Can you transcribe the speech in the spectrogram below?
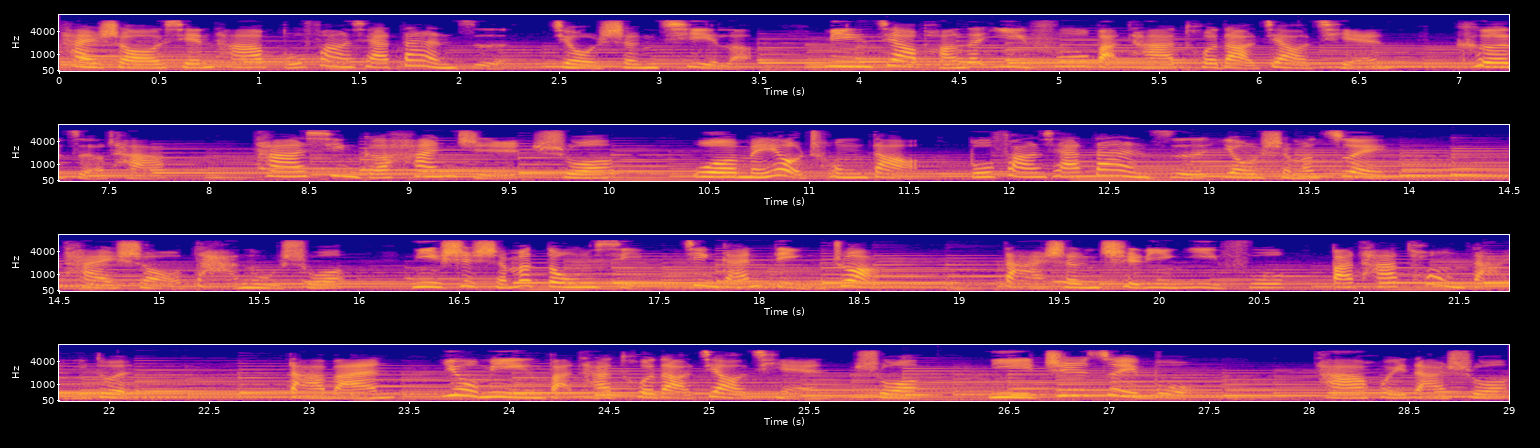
太守嫌他不放下担子，就生气了，命轿旁的义夫把他拖到轿前，苛责他。他性格憨直，说。我没有冲到，不放下担子有什么罪？太守大怒说：“你是什么东西，竟敢顶撞！”大声斥令义夫把他痛打一顿。打完，又命把他拖到轿前，说：“你知罪不？”他回答说：“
